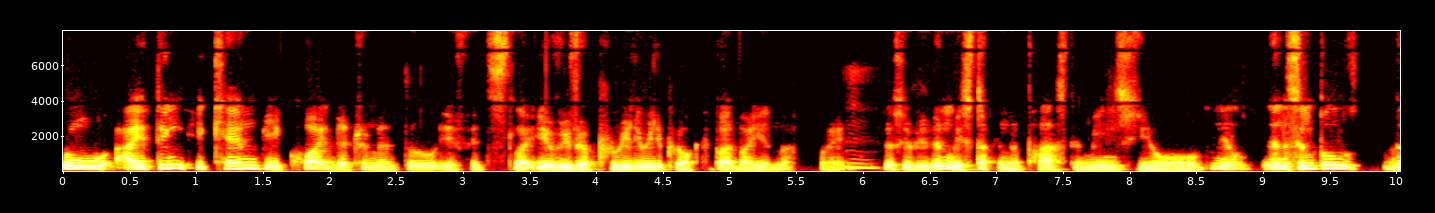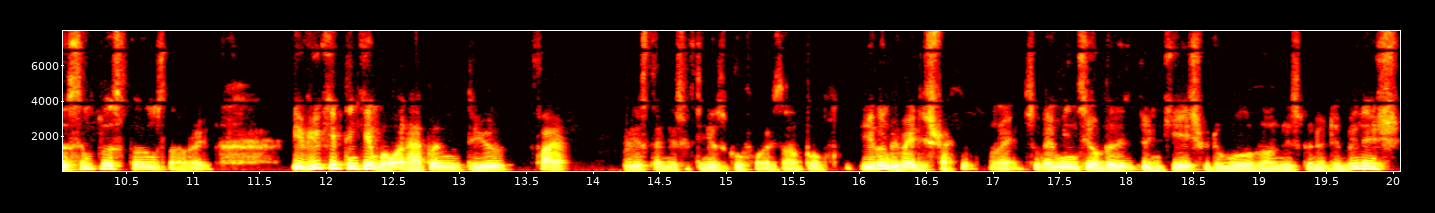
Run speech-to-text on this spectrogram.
so i think it can be quite detrimental if it's like if you're really really preoccupied by it right mm. because if you're going to be stuck in the past that means you're you know in the simple the simplest terms now right if you keep thinking about what happened to you five years, 10 years, 15 years ago, for example, you're going to be very distracted, right? So that means your ability to engage with the world around you is going to diminish.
